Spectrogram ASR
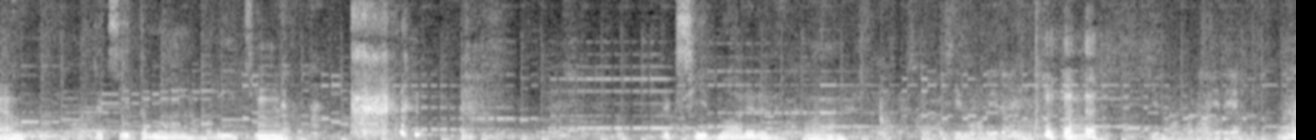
งามอยากสีตะมอนหรอบ่ได้อยากสีอืมอยากสีดหมอได้เลยดิอืมไปฉีดหมอนี่ได้อืมฉีดหมอบ่ได้เด้ฮะ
